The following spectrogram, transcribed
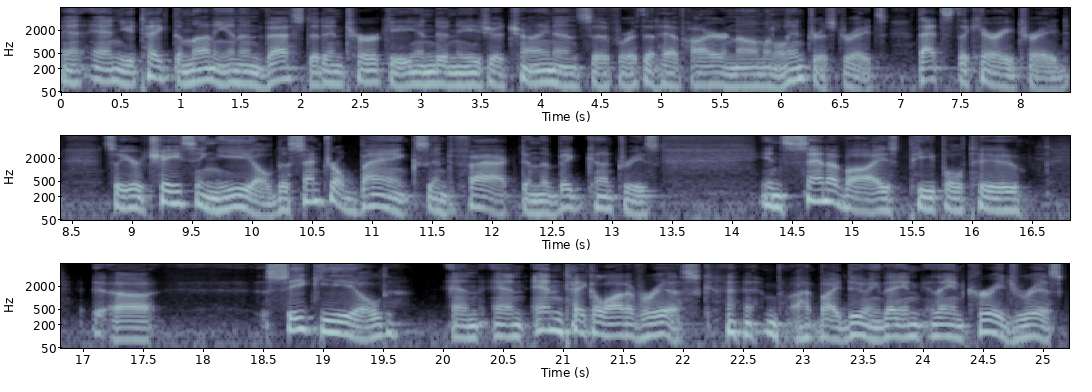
and, and you take the money and invest it in Turkey, Indonesia, China, and so forth that have higher nominal interest rates. That's the carry trade. So you're chasing yield. The central banks, in fact, in the big countries, incentivized people to uh, seek yield and, and, and take a lot of risk by doing. They, they encourage risk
